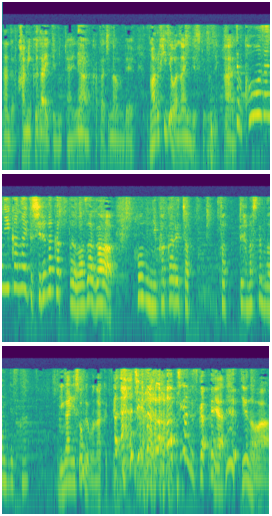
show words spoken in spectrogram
あなんだろう噛み砕いてみたいな形なので、マル秘ではないんですけどね、はい、でも講座に行かないと知れなかった技が本に書かれちゃったって話でもないんですか？意外にそうでもなくて。違う違うんですか？いやっていうのは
